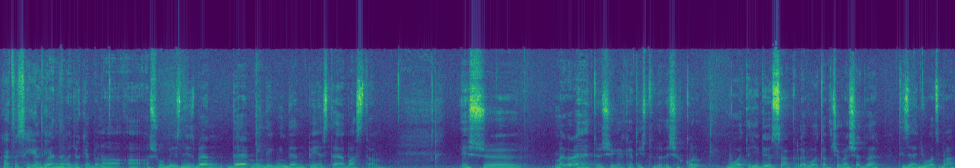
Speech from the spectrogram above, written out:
hát ez 7 meg éve. benne vagyok ebben a, a, a showbizniszben, de mindig minden pénzt elbasztam. És meg a lehetőségeket is tudod. És akkor volt egy időszak, le voltam csövesedve, 18-ba,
